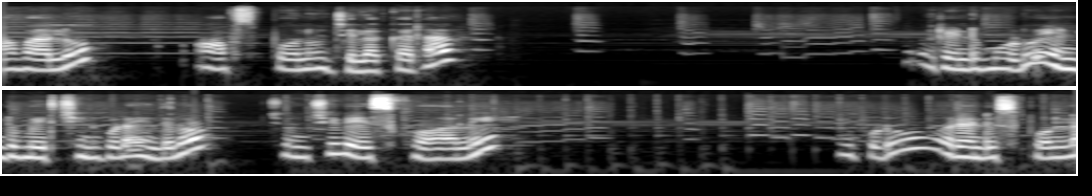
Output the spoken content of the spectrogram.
ఆవాలు హాఫ్ స్పూను జీలకర్ర రెండు మూడు ఎండుమిర్చిని కూడా ఇందులో చుంచి వేసుకోవాలి. ఇప్పుడు రెండు స్పూన్ల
